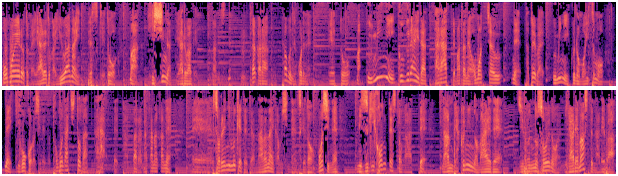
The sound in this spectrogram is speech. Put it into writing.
覚えろとかやれとか言わないんですけど、まあ、必死になってやるわけ。なんですね。うん。だから、多分ね、これね、えっ、ー、と、まあ、海に行くぐらいだったらってまたね、思っちゃう。ね、例えば海に行くのもいつもね、気心知れた友達とだったらってなったらなかなかね、えー、それに向けてではならないかもしれないんですけど、もしね、水着コンテストがあって、何百人の前で自分のそういうのが見られますってなれば、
